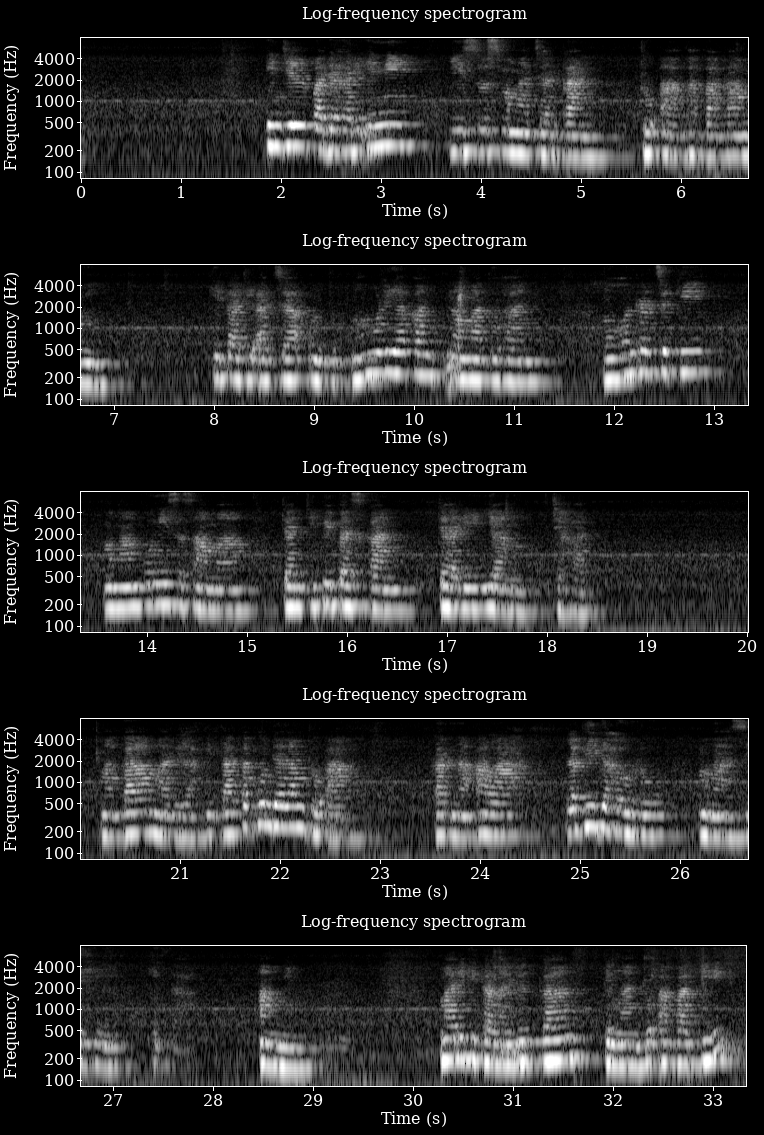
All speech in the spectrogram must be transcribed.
Injil pada hari ini Yesus mengajarkan doa Bapa kami. Kita diajak untuk memuliakan nama Tuhan mohon rezeki, mengampuni sesama, dan dibebaskan dari yang jahat. Maka marilah kita tekun dalam doa, karena Allah lebih dahulu mengasihi kita. Amin. Mari kita lanjutkan dengan doa pagi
